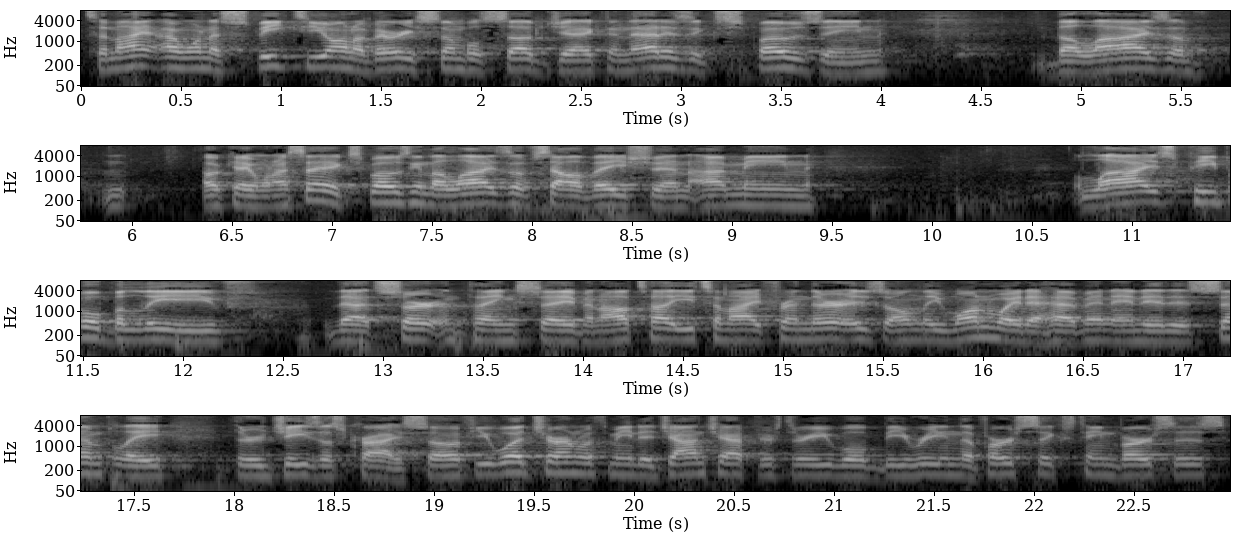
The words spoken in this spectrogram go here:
Tonight, I want to speak to you on a very simple subject, and that is exposing the lies of. Okay, when I say exposing the lies of salvation, I mean lies people believe that certain things save. And I'll tell you tonight, friend, there is only one way to heaven, and it is simply through Jesus Christ. So if you would turn with me to John chapter 3, we'll be reading the first 16 verses.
